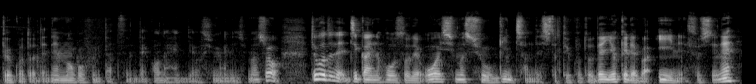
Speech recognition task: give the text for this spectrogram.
ということでね、もう5分経つんで、この辺でおしまいにしましょう。ということで、次回の放送でお会いしましょう。銀ちゃんでした。ということで、よければいいね、そしてね、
